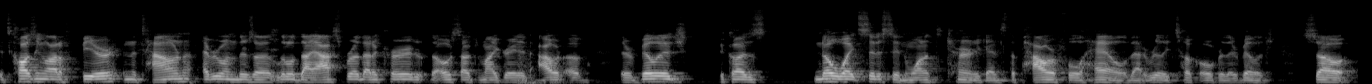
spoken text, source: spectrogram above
it's causing a lot of fear in the town. Everyone, there's a little diaspora that occurred. The Osage migrated out of their village because no white citizen wanted to turn against the powerful Hale that really took over their village. So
